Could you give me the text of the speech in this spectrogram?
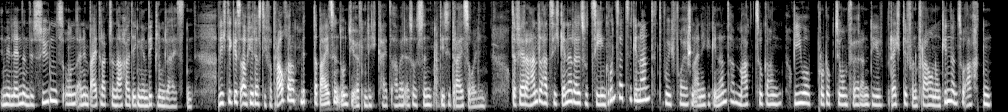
in den Ländern des Südens und einen Beitrag zur nachhaltigen Entwicklung leisten. Wichtig ist auch hier, dass die Verbraucher mit dabei sind und die Öffentlichkeitsarbeit. Also es sind diese drei Säulen. Der faire Handel hat sich generell so zehn Grundsätze genannt, wo ich vorher schon einige genannt habe. Marktzugang, Bioproduktion fördern, die Rechte von Frauen und Kindern zu achten,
